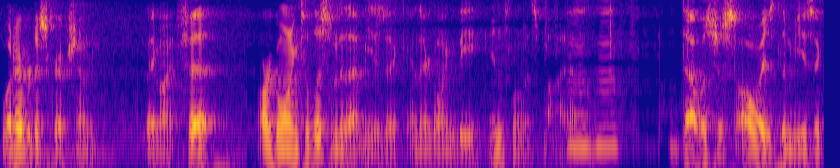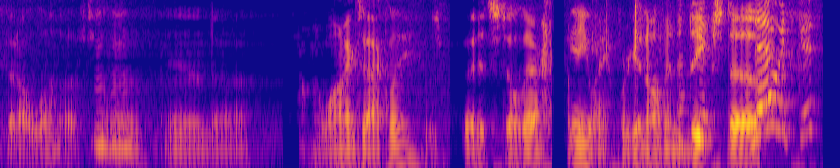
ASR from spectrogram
whatever description they might fit, are going to listen to that music and they're going to be influenced by it. That was just always the music that I loved, you know, and. Uh, I don't know why exactly, it was, but it's still there. Anyway, we're getting off into deep stuff. No, it's good stuff.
